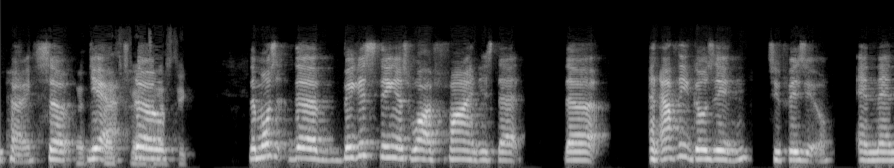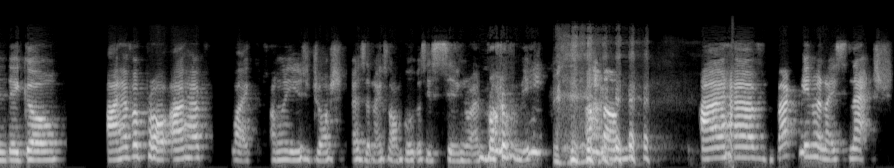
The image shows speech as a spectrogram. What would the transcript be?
Okay. So that- yeah. So the most the biggest thing as well I find is that the an athlete goes in to physio and then they go, I have a pro. I have like I'm gonna use Josh as an example because he's sitting right in front of me. Um, I have back pain when I snatch,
